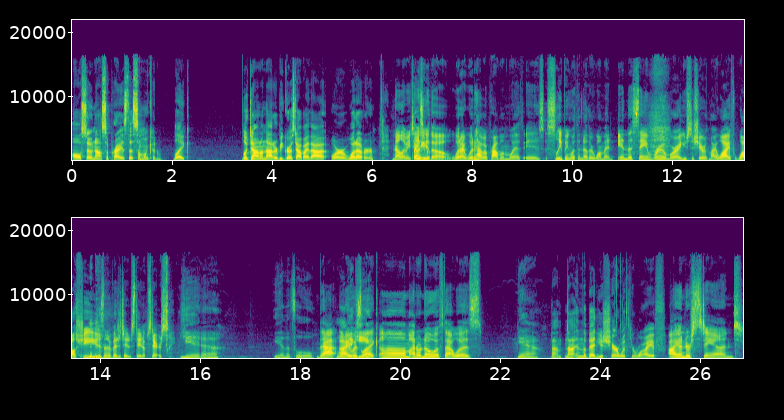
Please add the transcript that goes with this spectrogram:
also not surprised that someone could like look down on that or be grossed out by that or whatever. Now, let me tell you that. though, what I would have a problem with is sleeping with another woman in the same room where I used to share with my wife while she is in a vegetative state upstairs. Yeah. Yeah, that's a little That Little I was like, um, I don't know if that was. yeah. Not not in the bed you share with your wife. I understand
